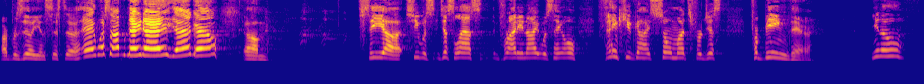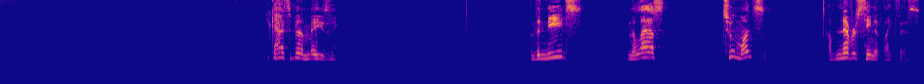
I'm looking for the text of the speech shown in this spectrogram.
Our brazilian sister. Hey what's up nene? Yeah girl. Um, she uh, she was just last friday night was saying oh thank you guys so much for just for being there. You know guys have been amazing. And the needs in the last two months, I've never seen it like this.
